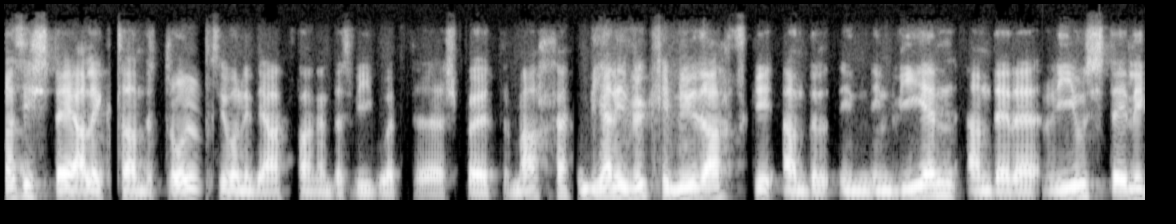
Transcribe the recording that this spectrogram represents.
das ist der Alexander Troll, wo ich angefangen habe, das Weingut äh, später machen. Und ich habe ihn wirklich im 89 an der, in, in Wien an der Weinausstellung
